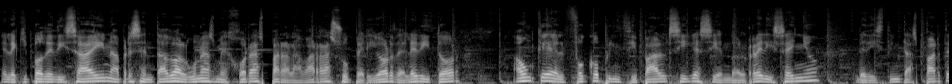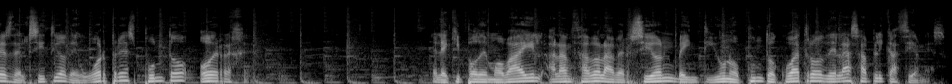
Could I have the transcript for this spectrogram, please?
El equipo de design ha presentado algunas mejoras para la barra superior del editor, aunque el foco principal sigue siendo el rediseño de distintas partes del sitio de wordpress.org. El equipo de mobile ha lanzado la versión 21.4 de las aplicaciones.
